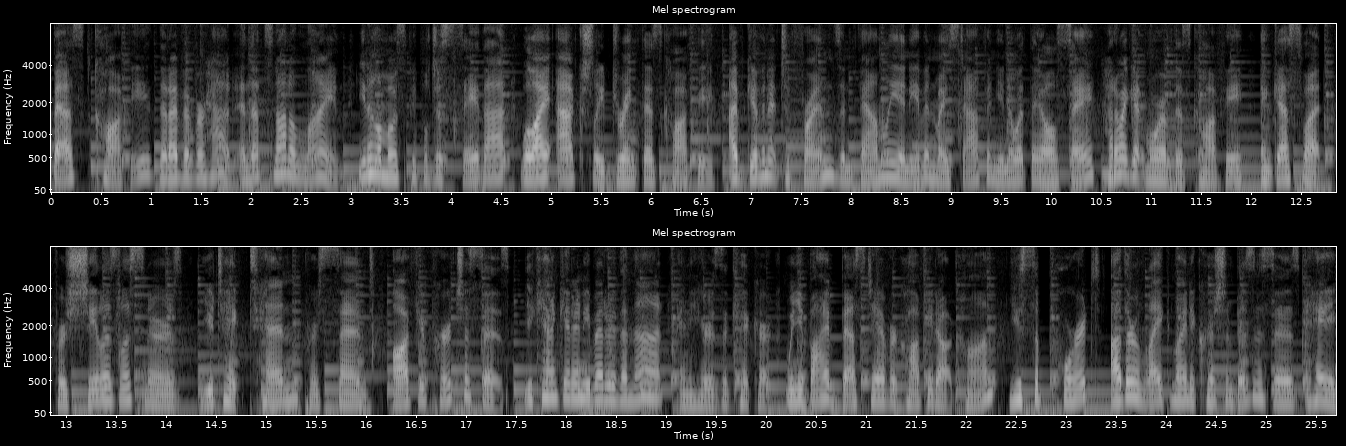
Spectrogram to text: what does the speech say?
best coffee that I've ever had. And that's not a line. You know how most people just say that? Well, I actually drink this coffee. I've given it to friends and family and even my staff. And you know what they all say? How do I get more of this coffee? And guess what? For Sheila's listeners, you take 10% off your purchases. You can't get any better than that. And here's the kicker when you buy bestdayevercoffee.com, you support other like minded Christian businesses. Hey,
